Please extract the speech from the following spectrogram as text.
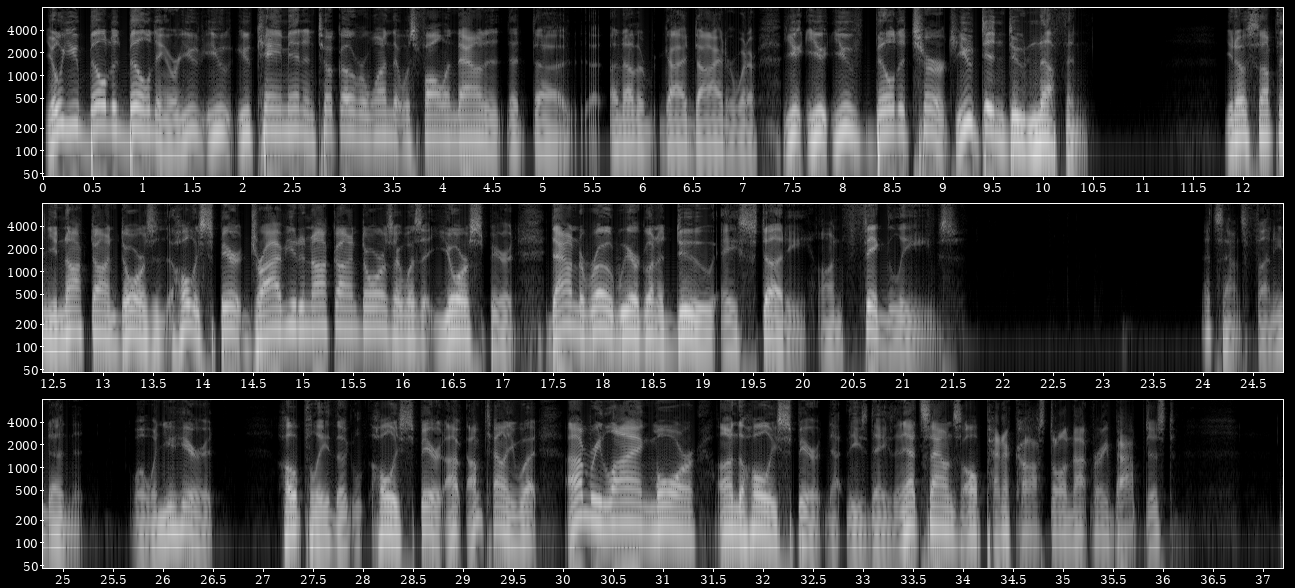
you you built a building or you you you came in and took over one that was falling down that uh, another guy died or whatever. You you you've built a church. You didn't do nothing. You know something? You knocked on doors. Did the holy spirit drive you to knock on doors or was it your spirit? Down the road we are going to do a study on fig leaves. That sounds funny, doesn't it? Well, when you hear it, hopefully the Holy Spirit, I, am telling you what, I'm relying more on the Holy Spirit these days. And that sounds all Pentecostal and not very Baptist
